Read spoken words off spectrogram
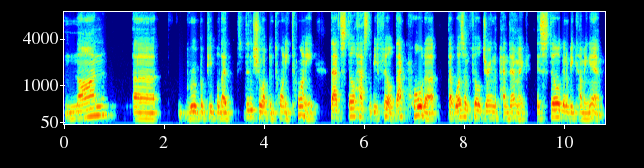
non uh, group of people that didn't show up in 2020, that still has to be filled. That quota that wasn't filled during the pandemic is still going to be coming in.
